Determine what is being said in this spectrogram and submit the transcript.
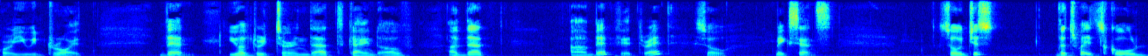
or you withdraw it, then you have to return that kind of uh, that um, benefit, right? So makes sense. So just that's why it's called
